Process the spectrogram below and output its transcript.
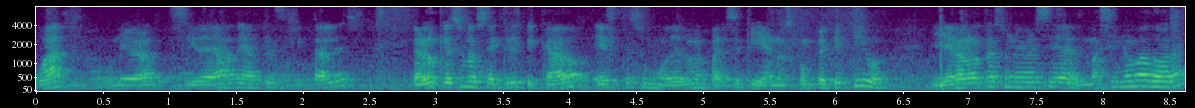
UAD, Universidad de Artes Digitales. Pero lo que eso los he criticado es que su modelo me parece que ya no es competitivo. Y llegan otras universidades más innovadoras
